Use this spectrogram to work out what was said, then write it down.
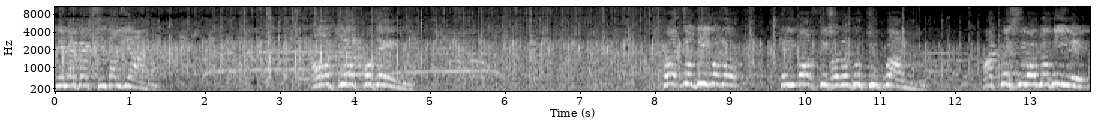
della destra italiana, oggi al potere. Quando dicono che i morti sono tutti uguali, a questi voglio dire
